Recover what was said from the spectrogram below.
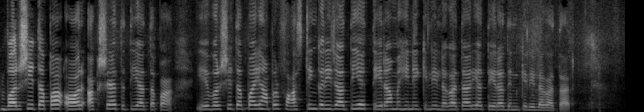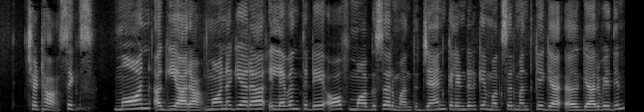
वर्षी तपा और अक्षय तृतीया तपा, ये वर्षी तपा यहाँ पर फास्टिंग करी जाती है, तेरह महीने के लिए लगातार या तेरह दिन के लिए लगातार। छठा, सिक्स, मौन अग्यारह मौन अग्यारह eleventh day of Magsar month, Jain calendar के मगसर मंथ के ग्यारहवें दिन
